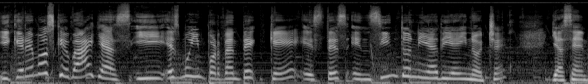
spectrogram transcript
y queremos que vayas y es muy importante que estés en sintonía día y noche, ya sea en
